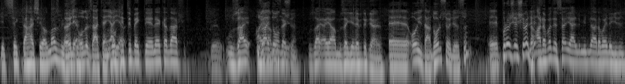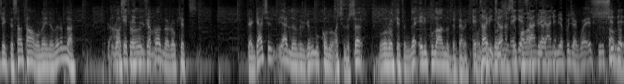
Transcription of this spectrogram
geçsek daha şey olmaz mı? öyle Çünkü olur zaten ya. ya. Roketi bekleyene kadar e, uzay Uzay ayağımıza, dolmuşu. uzay ayağımıza gelebilir yani. E, o yüzden doğru söylüyorsun. E, proje şöyle. Ya araba desen yerli milli arabayla gidilecek desen tamam ona inanırım da. Roket Astronot yapalım da roket ya gerçi yarın öbür gün bu konu açılırsa Bu roketin de eli kulağındadır demek. E O tabii canım, Ege, sen de yani- kim yapacak? Bu hepsini Şimdi salla.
